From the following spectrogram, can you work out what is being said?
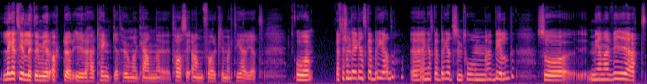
lägga till lite mer örter i det här tänket hur man kan eh, ta sig an för klimakteriet. Och eftersom det är ganska bred, eh, en ganska bred symptombild så menar vi att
